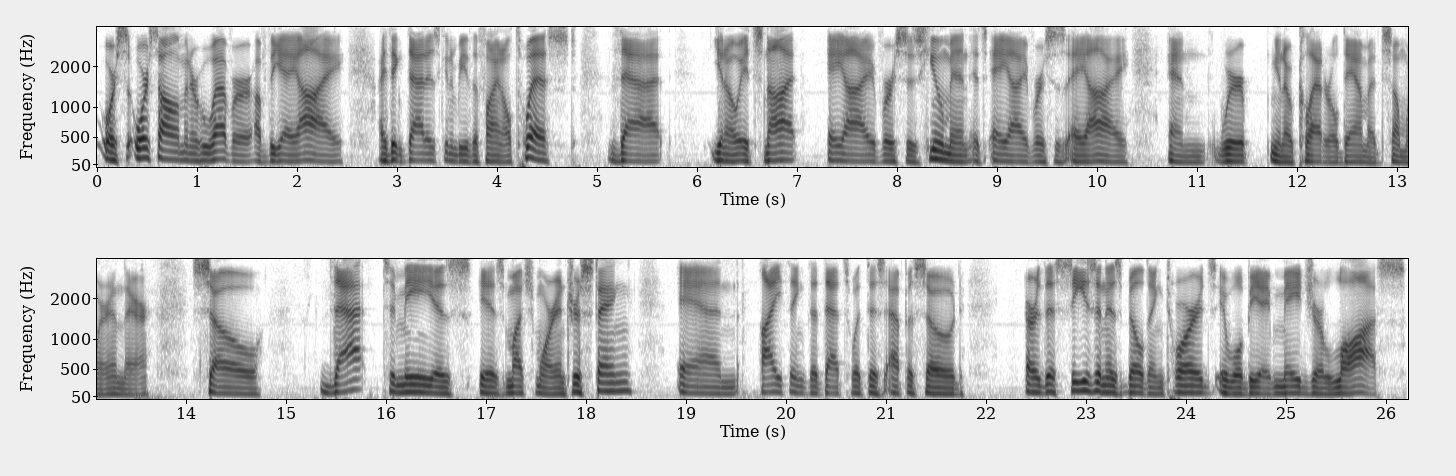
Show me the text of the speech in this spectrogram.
or or Solomon or whoever of the AI. I think that is going to be the final twist. That you know, it's not AI versus human. It's AI versus AI, and we're you know collateral damage somewhere in there. So that to me is is much more interesting, and I think that that's what this episode or this season is building towards. It will be a major loss,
